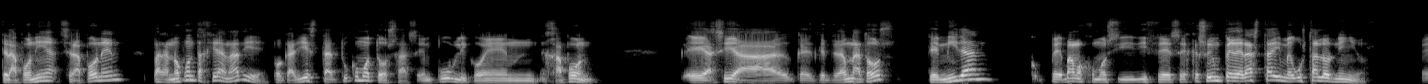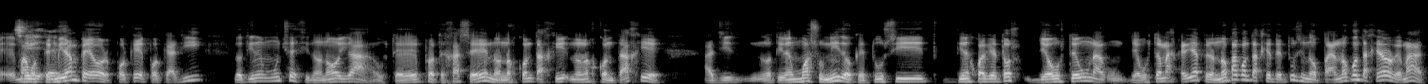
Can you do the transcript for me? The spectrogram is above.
te la ponía, se la ponen para no contagiar a nadie, porque allí está, tú como tosas en público en Japón, eh, así, a, que, te da una tos, te miran, vamos, como si dices, es que soy un pederasta y me gustan los niños. Eh, vamos, te miran peor. ¿Por qué? Porque allí lo tienen mucho decir, no, no, oiga, usted protéjase, no nos contagie, no nos contagie. Allí lo tienen muy asumido, que tú si tienes cualquier tos, lleva usted una, lleva usted mascarilla, pero no para contagiarte tú, sino para no contagiar a los demás.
